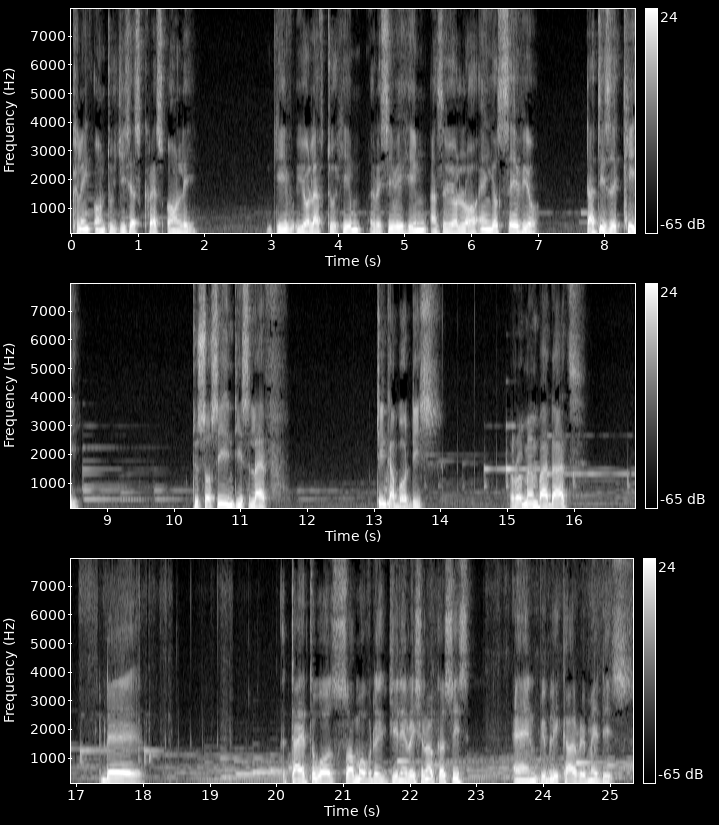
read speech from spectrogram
cling unto Jesus Christ only. Give your life to Him, receiving Him as your Lord and your Savior. That is the key to succeed in this life. Think about this. Remember that the title was Some of the Generational Curses and Biblical Remedies.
